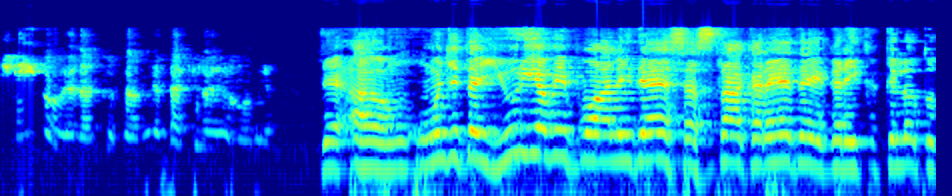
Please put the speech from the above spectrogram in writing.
ਠੀਕ ਹੋ ਗਿਆ ਡਾਕਟਰ ਸਾਹਿਬ ਤੇ ਉਂਝ ਤੇ ਯੂਰੀਆ ਵੀ ਪਵਾ ਲਈਦਾ ਸਸਤਾ ਕਰੇ ਤੇ ਅਗਰ 1 ਕਿਲੋ ਤੋਂ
